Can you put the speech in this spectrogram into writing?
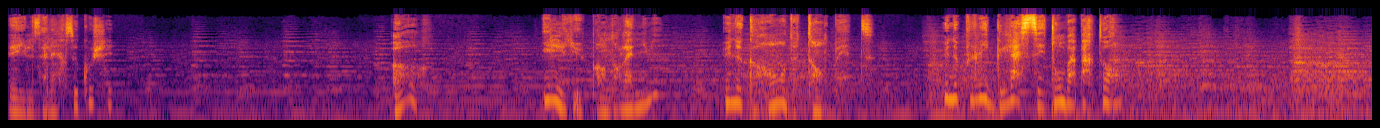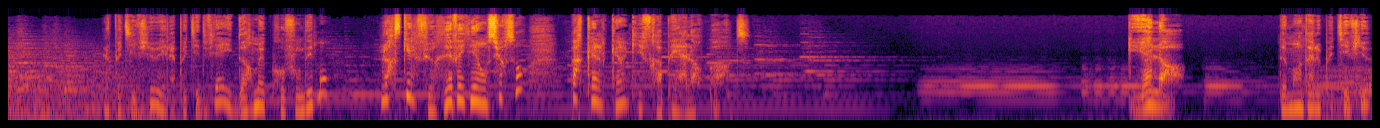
et ils allèrent se coucher. Or, il y eut pendant la nuit une grande tempête. Une pluie glacée tomba par torrents. Petit vieux et la petite vieille dormaient profondément lorsqu'ils furent réveillés en sursaut par quelqu'un qui frappait à leur porte. Qui est là? demanda le petit vieux.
